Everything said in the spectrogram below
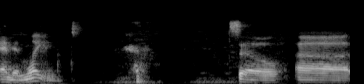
and enlightened? so uh,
